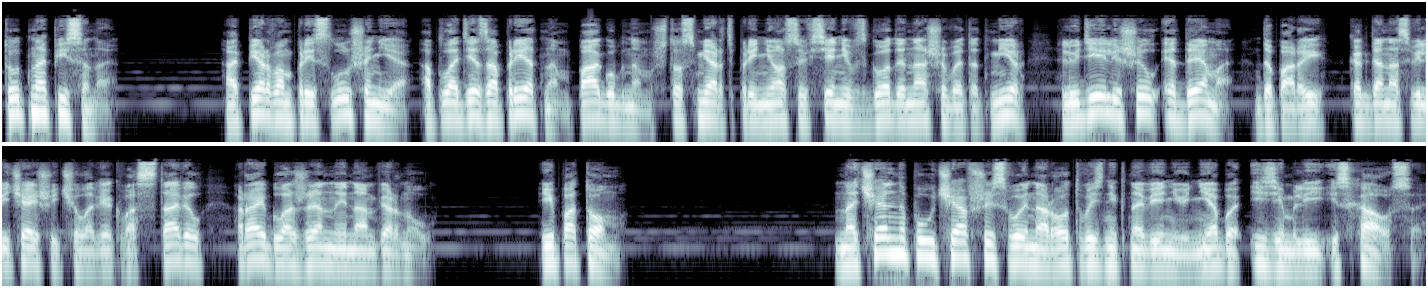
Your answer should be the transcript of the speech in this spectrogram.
Тут написано о первом прислушании, о плоде запретном, пагубном, что смерть принес и все невзгоды наши в этот мир, людей лишил Эдема, до поры, когда нас величайший человек восставил, рай блаженный нам вернул. И потом, начально поучавший свой народ возникновению неба и земли из хаоса.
